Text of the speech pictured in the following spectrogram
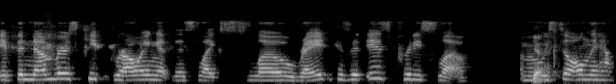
if the numbers keep growing at this like slow rate, because it is pretty slow. I mean, yeah. we still only have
